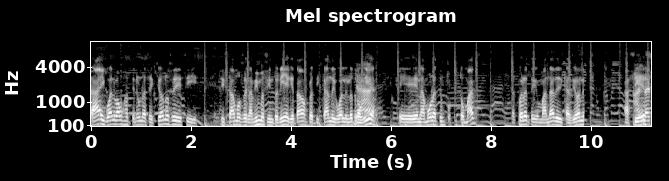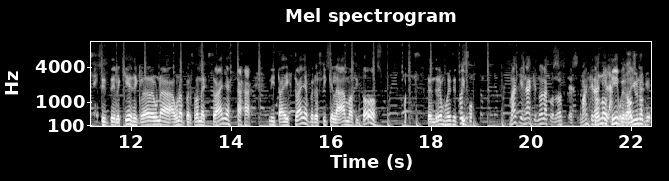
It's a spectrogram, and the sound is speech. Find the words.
ah, igual vamos a tener una sección, no sé si, si estamos en la misma sintonía que estábamos platicando igual el otro Ya. día, eh, enamórate un poquito más, acuérdate de mandar dedicaciones. Así es, si te le quieres declarar a una, a una persona extraña, ni tan extraña, pero sí que la amas y todo, pues tendremos ese Pues, tipo. Más que nada que no la conozcas, más que No, nada no, que la sí, pero hay conozcas. uno que,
